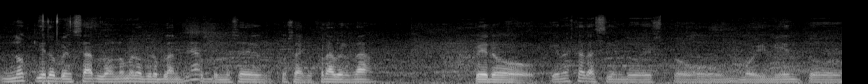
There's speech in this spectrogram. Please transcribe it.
No quiero pensarlo, no me lo quiero plantear, por no ser cosa que fuera verdad, pero que no estará haciendo esto un movimiento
